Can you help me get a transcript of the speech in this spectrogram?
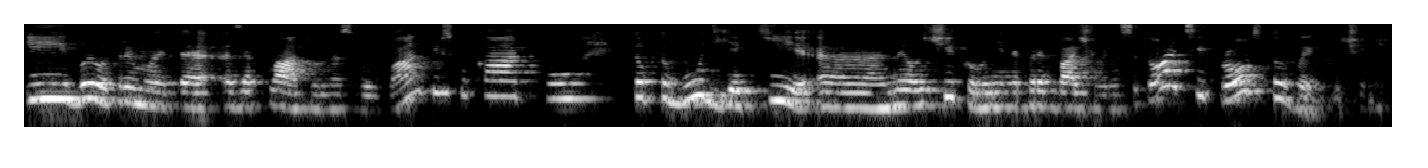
і ви отримуєте зарплату на свою банківську картку, тобто будь-які е, неочікувані, непередбачувані ситуації просто виключені.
